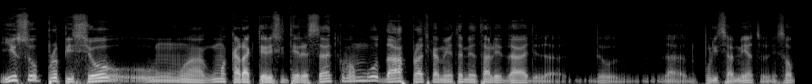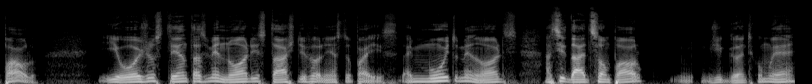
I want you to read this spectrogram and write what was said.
Isso propiciou uma, uma característica interessante, como mudar praticamente a mentalidade da, do, da, do policiamento em São Paulo, e hoje ostenta as menores taxas de violência do país. É muito menores. A cidade de São Paulo, gigante como é,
